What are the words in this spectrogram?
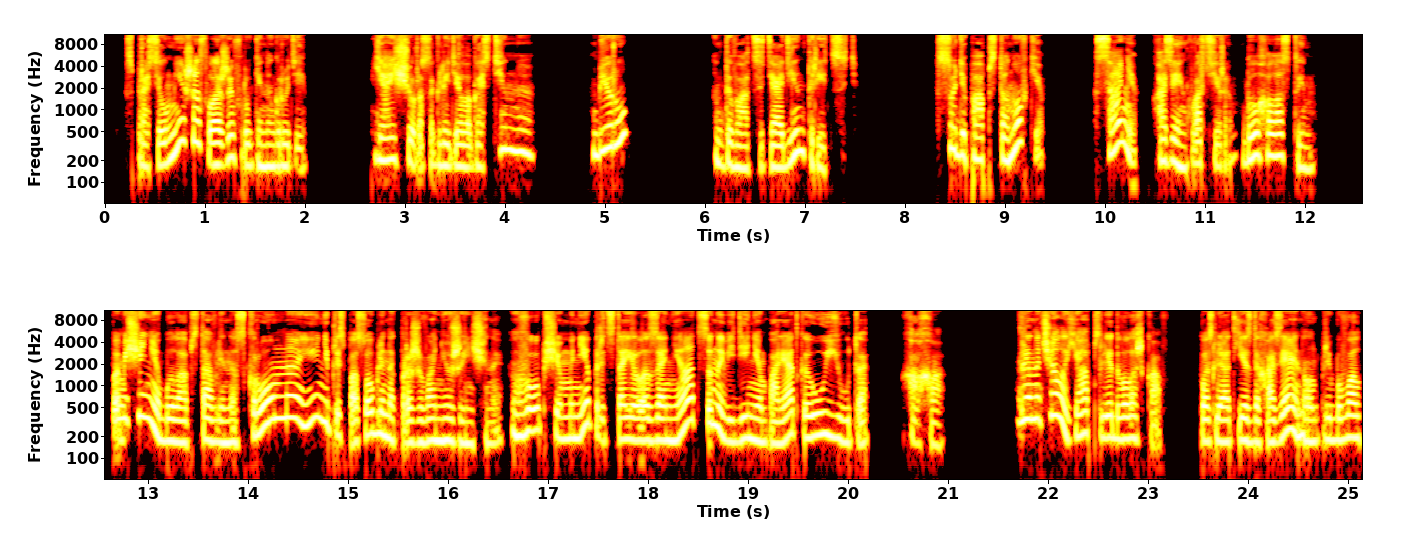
— спросил Миша, сложив руки на груди. Я еще раз оглядела гостиную. «Беру?» «Двадцать один тридцать». Судя по обстановке, Саня, хозяин квартиры, был холостым. Помещение было обставлено скромно и не приспособлено к проживанию женщины. В общем, мне предстояло заняться наведением порядка и уюта. Ха-ха. Для начала я обследовала шкаф. После отъезда хозяина он пребывал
